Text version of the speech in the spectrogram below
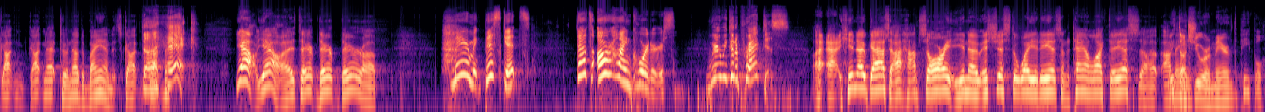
gotten gotten that to another band that's got The got, heck? Yeah, yeah, uh, they're they're they're. Uh, Mayor McBiscuits, that's our hindquarters. Where are we going to practice? I, I, you know, guys, I, I'm sorry. You know, it's just the way it is in a town like this. Uh, I we mean, thought you were a mayor of the people.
